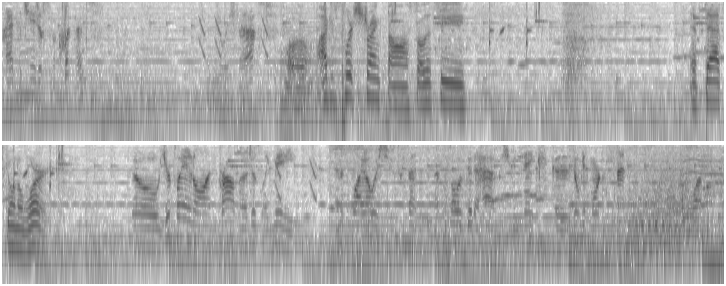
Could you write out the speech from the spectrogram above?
I have to change up some equipment. Really fast. Well, I just put strength on, so let's see if that's gonna work. So you're playing on mode just like me, and that's why I always choose defense. That's always good to have because you can take, because you'll get more defense.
